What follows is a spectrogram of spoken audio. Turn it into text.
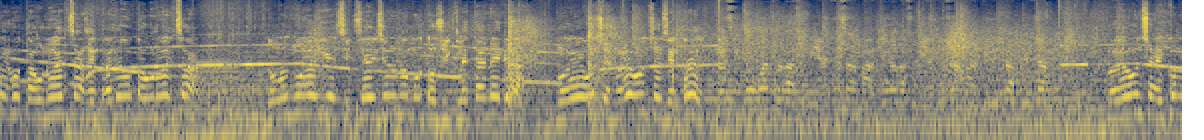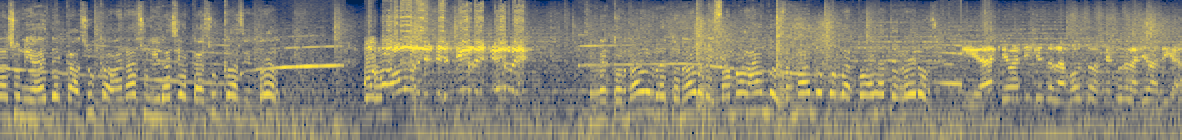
de J1 Elsa, central de J1 Elsa. 2916 en una motocicleta negra. 911, 911 central. 354, las unidades de San Mateo, las unidades de San Mateo y Capricha. 911 ahí con las unidades de Kazuka. Van a subir hacia Kazuka central. Por favor, cierre, cierre. Retornaron, retornaron. Están bajando, están bajando por la, toda la Terreros. Unidad que va siguiendo la moto, ¿qué tú la llevas, diga?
